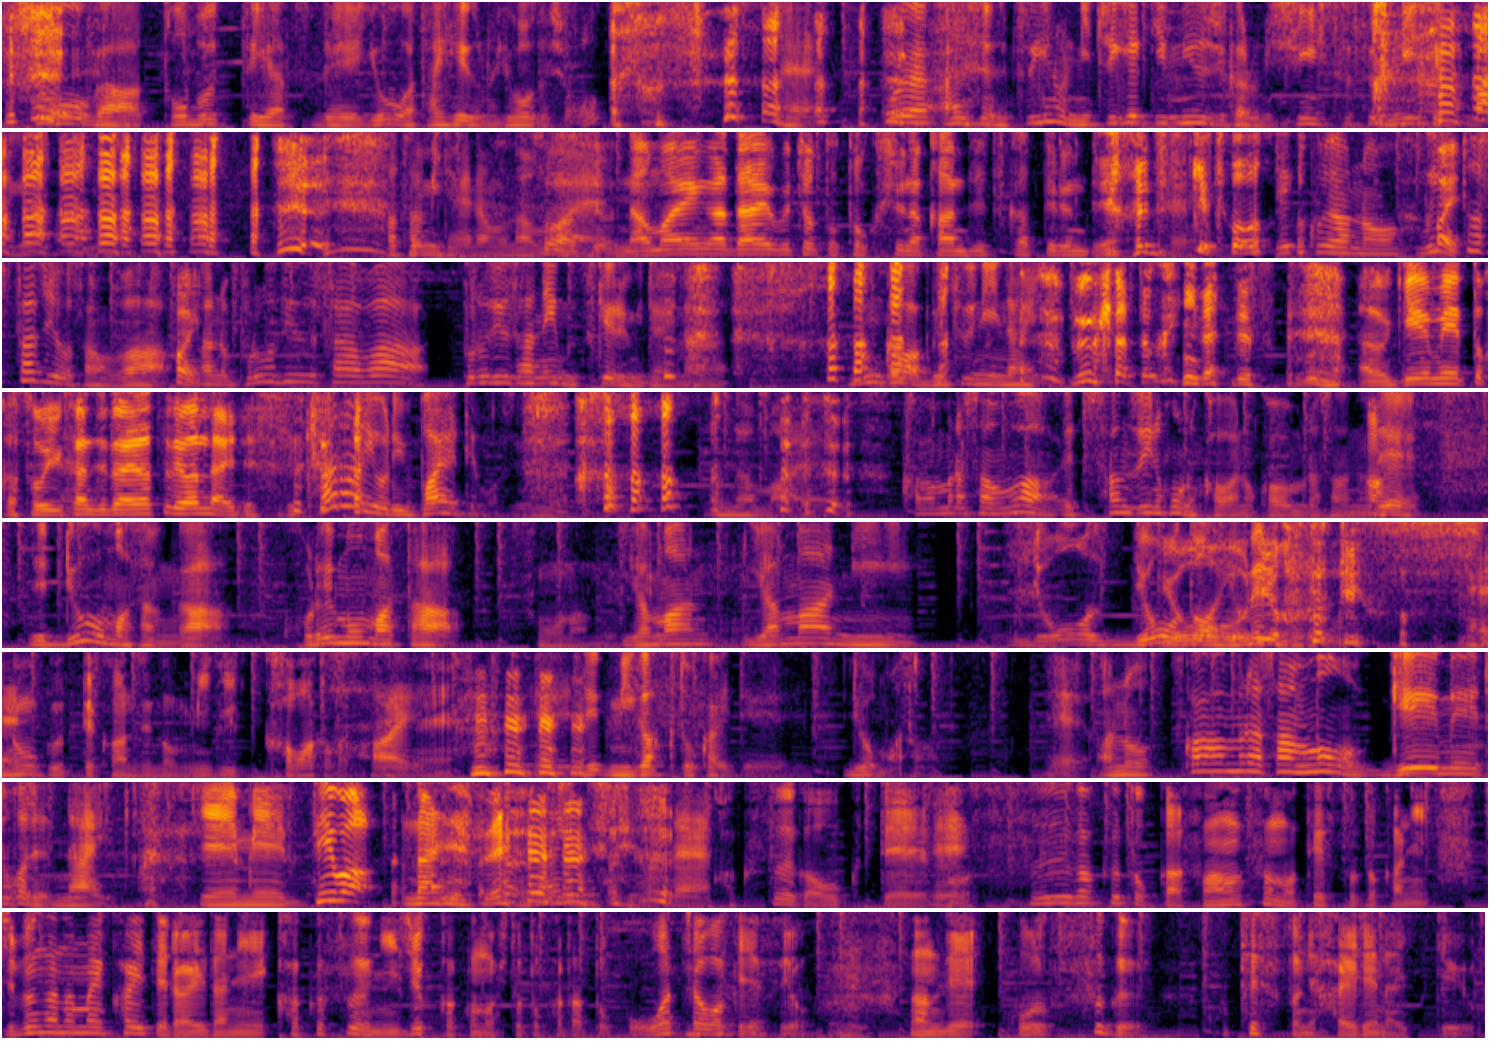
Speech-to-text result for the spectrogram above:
章が飛ぶってやつで陽が太平洋の陽でしょ？そうっす。ええ、これあれですよね次の日劇ミュージカルに進出する2.5方みたいなものそうなんですよ。名前がだいぶちょっと特殊な漢字使ってるんであれですけど、えこれあの、ウィットスタジオさんは、はい。あのプロデューサーはプロデューサーネームつけるみたいな文化は別にない。キ 文化特にないです。あの芸名とかそういう感じのやつではないです。ャラより映えてますよね。お名前川村さんは、えっと、山水の方の川の川村さんでで龍馬さんがこれもまたそうなんですよ山山に龍龍とは読めるけど。龍しのぐって感じの右側とかですよね、えーで磨くと書いて龍馬さん、えーあの川村さんも芸名とかじゃない。芸名ではないですね。ないんですよね。画数が多くて、そええの数学とか算数のテストとかに自分が名前書いてる間に画数20画の人とかだとこう終わっちゃうわけですよ。なんでこうすぐテストに入れないっていう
